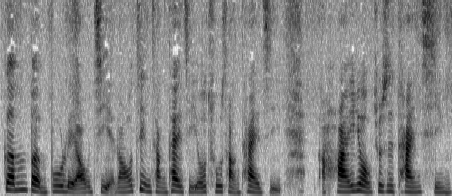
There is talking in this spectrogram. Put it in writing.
根本不了解，然后进场太急又出场太急，还有就是贪心。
